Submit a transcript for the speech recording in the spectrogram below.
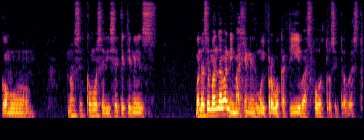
como no sé cómo se dice que tienes, bueno, se mandaban imágenes muy provocativas, fotos y todo esto.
